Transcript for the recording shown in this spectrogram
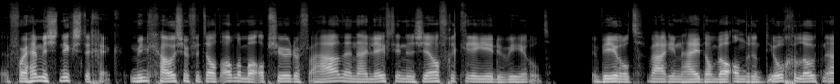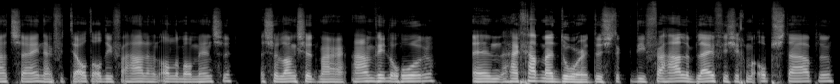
Voor hem is niks te gek. Münchhausen vertelt allemaal absurde verhalen en hij leeft in een zelfgecreëerde wereld. Een wereld waarin hij dan wel anderen deelgenoot zijn. Hij vertelt al die verhalen aan allemaal mensen, zolang ze het maar aan willen horen. En hij gaat maar door. Dus die verhalen blijven zich maar opstapelen.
